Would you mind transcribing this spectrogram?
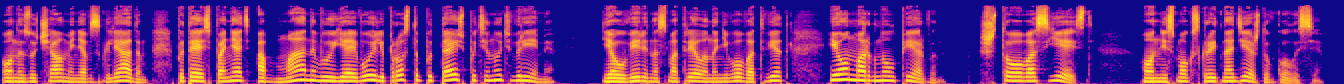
Он изучал меня взглядом, пытаясь понять, обманываю я его или просто пытаюсь потянуть время. Я уверенно смотрела на него в ответ, и он моргнул первым. «Что у вас есть?» Он не смог скрыть надежду в голосе.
